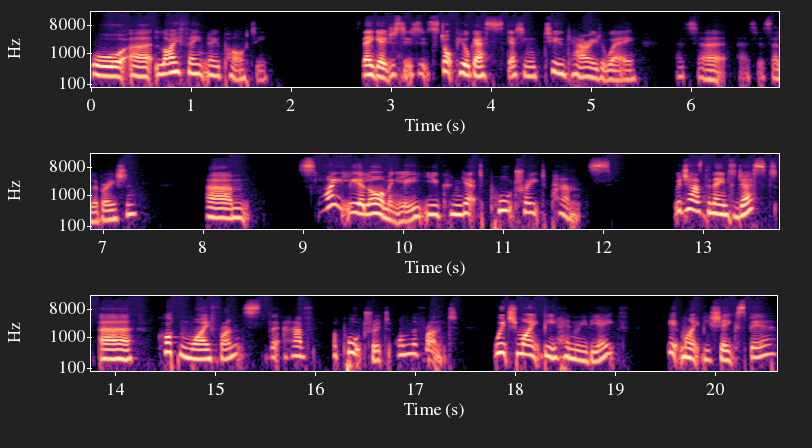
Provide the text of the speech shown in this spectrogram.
or uh, Life ain't no party. There you go, just, just stop your guests getting too carried away at a, at a celebration. Um, slightly alarmingly, you can get portrait pants, which, as the name suggests, uh, cotton Y fronts that have a portrait on the front, which might be Henry VIII, it might be Shakespeare,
